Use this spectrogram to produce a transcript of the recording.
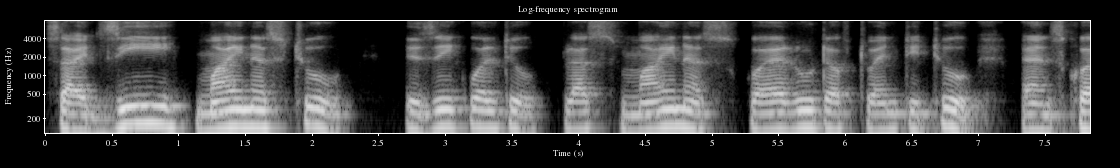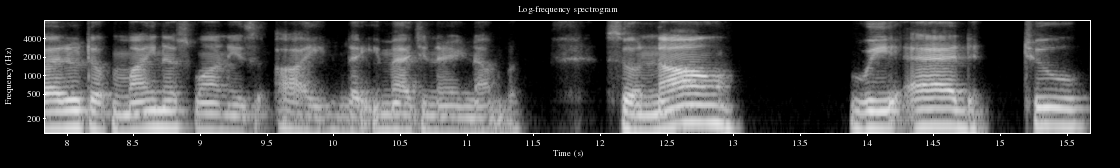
side, z minus 2 is equal to plus minus square root of 22 and square root of minus 1 is i, the imaginary number. So now we add 2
